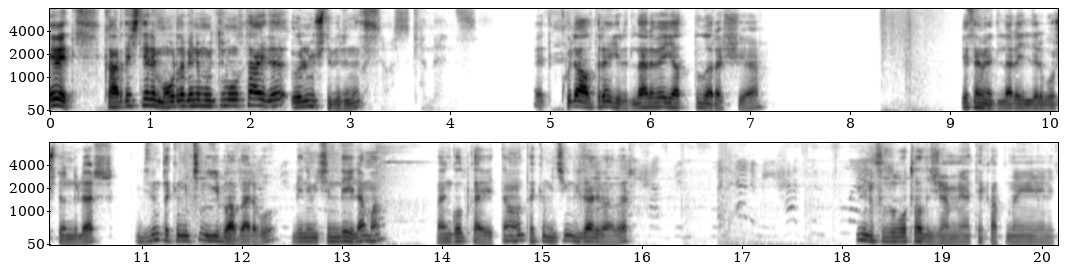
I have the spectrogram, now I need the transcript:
Evet kardeşlerim orada benim ultim olsaydı ölmüştü biriniz. Evet kule altına girdiler ve yattılar aşağı. Kesemediler elleri boş döndüler. Bizim takım için iyi bir haber bu. Benim için değil ama ben gold kaybettim ama takım için güzel bir haber. Bir nüfuzu botu alacağım ya tek atmaya yönelik.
